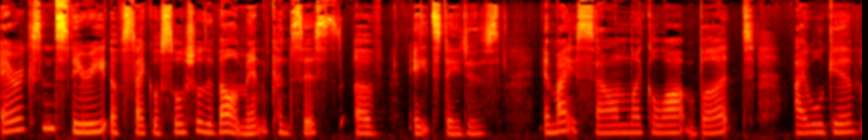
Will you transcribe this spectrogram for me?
Erikson's theory of psychosocial development consists of eight stages. It might sound like a lot, but I will give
